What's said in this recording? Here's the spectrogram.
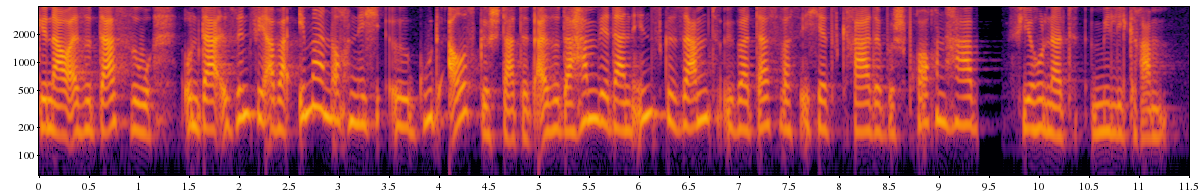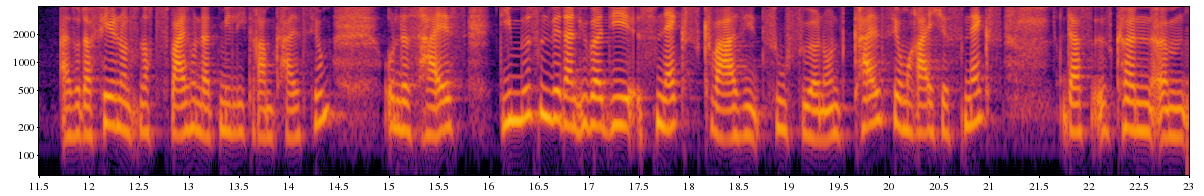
Genau, also das so. Und da sind wir aber immer noch nicht äh, gut ausgestattet. Also da haben wir dann insgesamt über das, was ich jetzt gerade besprochen habe, 400 Milligramm also da fehlen uns noch 200 Milligramm Kalzium. Und das heißt, die müssen wir dann über die Snacks quasi zuführen. Und kalziumreiche Snacks, das können ähm,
